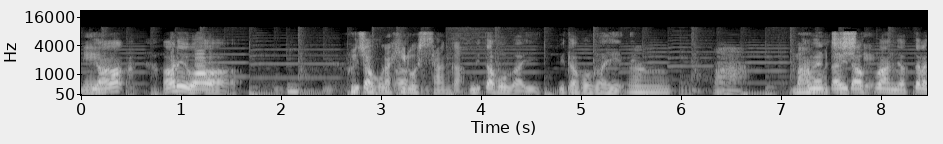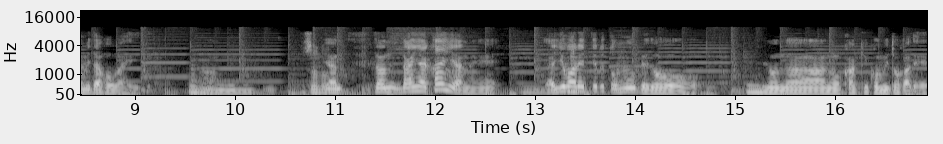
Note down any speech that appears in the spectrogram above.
ねい、や、あれは、藤岡弘さんが、見た方がいい。見た方がいい。あーまあ、仮満面ライダーフ、ァンやったら見た方がいい。うん。その、いや、なんなんやかんやね、うん言われてると思うけど、うんいろんな、あの、書き込みとかで、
